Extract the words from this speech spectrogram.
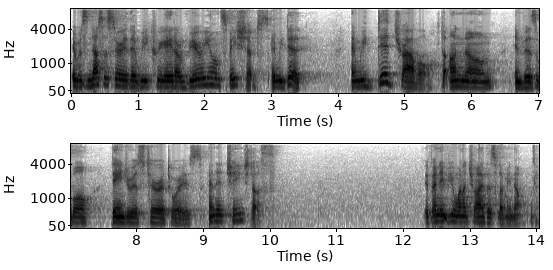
it was necessary that we create our very own spaceships, and we did. And we did travel to unknown, invisible, dangerous territories, and it changed us. If any of you want to try this, let me know. Okay.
